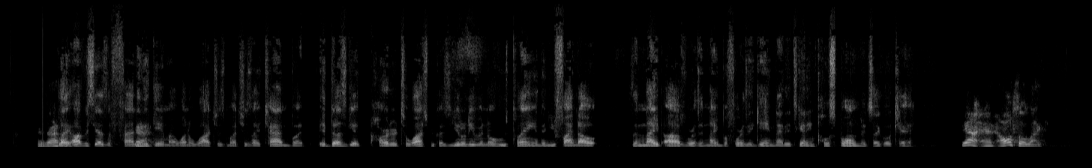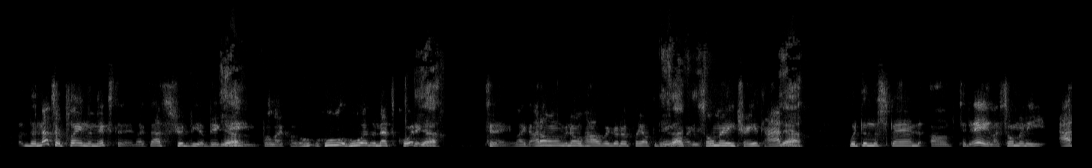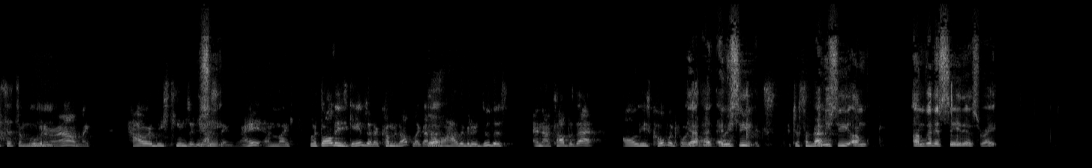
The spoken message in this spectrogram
exactly. like obviously as a fan of the game i want to watch as much as i can but it does get harder to watch because you don't even know who's playing and then you find out the night of or the night before the game that it's getting postponed it's like okay yeah, and also like the Nets are playing the Knicks today. Like that should be a big Yeah. game, but like who who who are the Nets courting yeah today? Like I don't even know how they're gonna play out the game. Exactly. Right? So many trades happen Yeah. within the span of today. Like so many assets are moving Mhm. around. Like how are these teams adjusting, right? And like with all these games that are coming up, like I Yeah. don't know how they're gonna do this. And on top of that, all these COVID protocols. and- and you see- it's just a mess. and you see i'm i'm gonna say this right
